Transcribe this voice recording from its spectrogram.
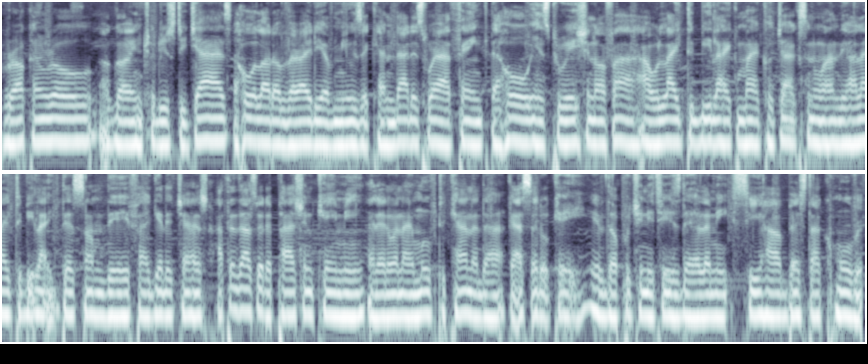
rock and roll, I got introduced to jazz, a whole lot of variety of music, and that is where I think the whole inspiration of ah, I would like to be like Michael Jackson one day, I like to be like this someday if I get a chance. I think that's where the passion came in, and then when I moved to Canada, I said, okay, if the opportunity is there, let me see how best I can move it.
